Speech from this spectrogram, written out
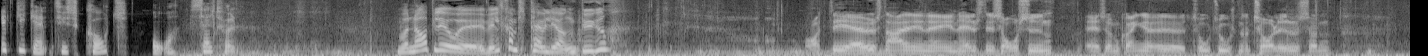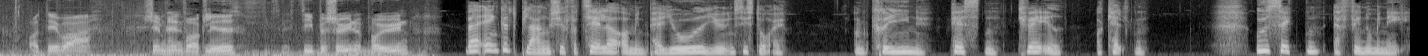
et gigantisk kort over Saltholm. Hvornår blev øh, velkomstpavillonen bygget? Og det er jo snart en, en halv snes år siden, altså omkring øh, 2012 eller sådan. Og det var simpelthen for at glæde de besøgende på øen. Hver enkelt planche fortæller om en periode i øens historie. Om krigene, pesten, kvæget og kalken. Udsigten er fænomenal.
